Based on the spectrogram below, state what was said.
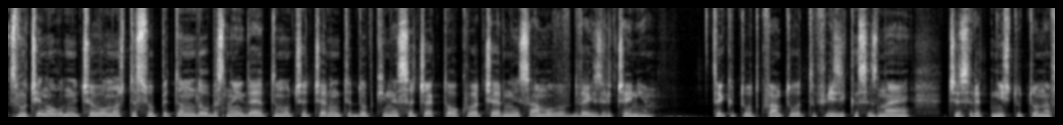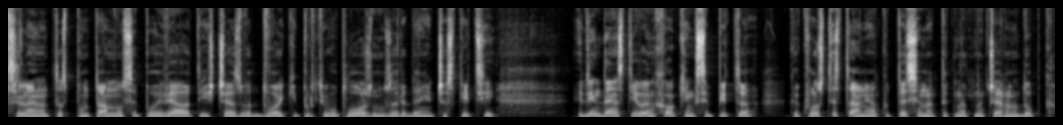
Звучи налудничево, но ще се опитам да обясня идеята му, че черните дубки не са чак толкова черни само в две изречения. Тъй като от квантовата физика се знае, че сред нищото на Вселената спонтанно се появяват и изчезват двойки противоположно заредени частици, един ден Стивен Хокинг се пита какво ще стане, ако те се натъкнат на черна дупка.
